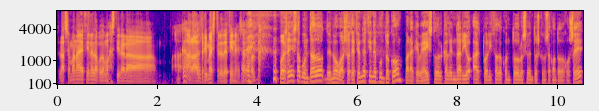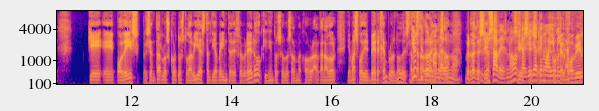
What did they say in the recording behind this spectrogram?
la semana de cine la podemos estirar a, al trimestre de cine, falta. Pues ahí está apuntado de nuevo asociaciondecine.com para que veáis todo el calendario actualizado con todos los eventos que nos ha contado José que eh, podéis presentar los cortos todavía hasta el día 20 de febrero, 500 euros al mejor al ganador, y además podéis ver ejemplos, ¿no? De esta yo estoy por mandar uno. ¿Verdad que sí? Lo sabes, ¿no? o sea, yo ya tengo ahí en mi el móvil,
